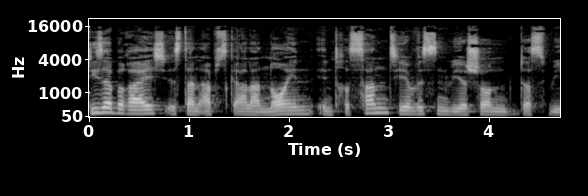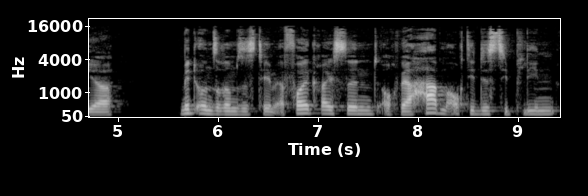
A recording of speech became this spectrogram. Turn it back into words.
Dieser Bereich ist dann ab Skala 9 interessant. Hier wissen wir schon, dass wir mit unserem System erfolgreich sind. Auch wir haben auch die Disziplin,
